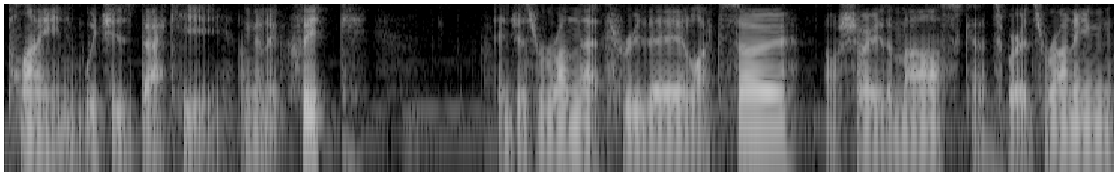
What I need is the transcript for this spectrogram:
plane, which is back here. I'm going to click and just run that through there like so. I'll show you the mask, that's where it's running.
